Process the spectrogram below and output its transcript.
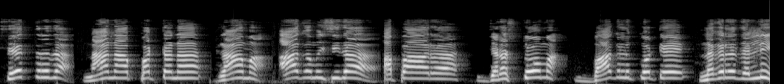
ಕ್ಷೇತ್ರದ ನಾನಾ ಪಟ್ಟಣ ಗ್ರಾಮ ಆಗಮಿಸಿದ ಅಪಾರ ಜನಸ್ತೋಮ ಬಾಗಲಕೋಟೆ ನಗರದಲ್ಲಿ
